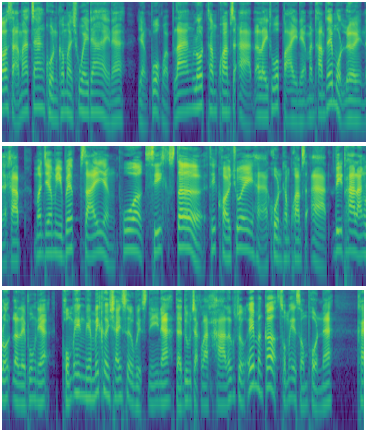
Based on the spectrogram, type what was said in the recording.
ก็สามารถจ้างคนเข้ามาช่วยได้นะ อย่างพวกแบบล้างรถทำความสะอาดอะไรทั่วไปเนี่ยมันทำได้หมดเลยนะครับ มันจะมีเว็บไซต์อย่างพวก Seekster ที่คอยช่วยหาคนทำความสะอาด รีดผ้าล้างรถอะไรพวกนี้ผมเองยังไม่เคยใช้ service นี้นะ แต่ดูจากราคาแล้วก็รู้สึกเอ้ยมันก็สมเหตุสมผลนะใคร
